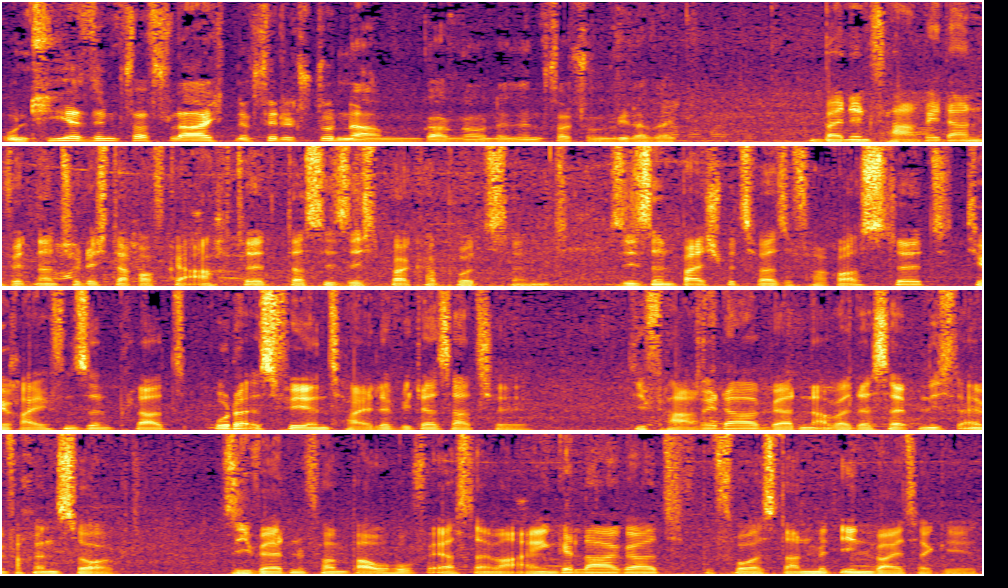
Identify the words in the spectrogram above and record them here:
Und hier sind wir vielleicht eine Viertelstunde am Gange und dann sind wir schon wieder weg. Bei den Fahrrädern wird natürlich darauf geachtet, dass sie sichtbar kaputt sind. Sie sind beispielsweise verrostet, die Reifen sind platt oder es fehlen Teile wie der Sattel. Die Fahrräder werden aber deshalb nicht einfach entsorgt. Sie werden vom Bauhof erst einmal eingelagert, bevor es dann mit ihnen weitergeht.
